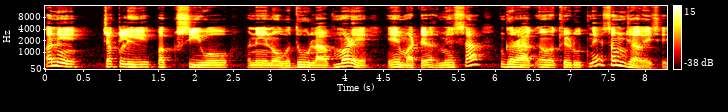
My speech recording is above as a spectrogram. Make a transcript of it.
અને ચકલી પક્ષીઓ અને એનો વધુ લાભ મળે એ માટે હંમેશા ગ્રાહક ખેડૂતને સમજાવે છે.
